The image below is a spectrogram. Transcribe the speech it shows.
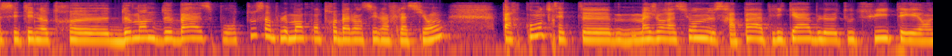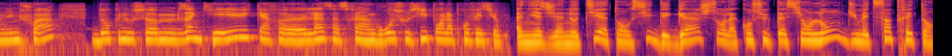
c'était notre euh, demande de base pour tout simplement contrebalancer l'inflation. Par contre, cette euh, majoration ne sera pas applicable tout de suite et en une fois. Donc nous sommes inquiets car euh, là, ça serait un gros souci pour la profession. Agnès Gianotti attend aussi des gage sur la consultation longue du médecin traitant.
